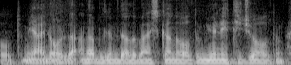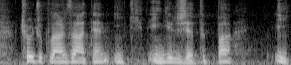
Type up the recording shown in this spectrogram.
oldum. Yani orada ana bilim dalı başkanı oldum, yönetici oldum. Çocuklar zaten ilk İngilizce tıbba ilk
